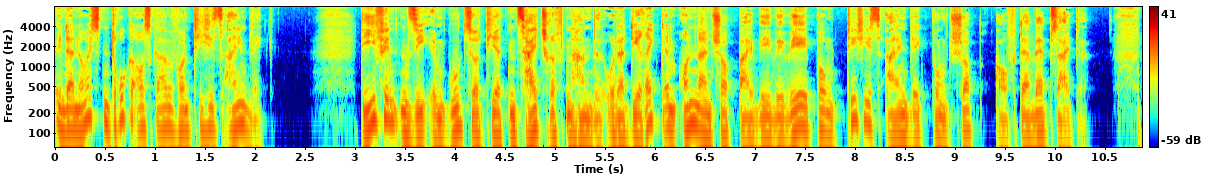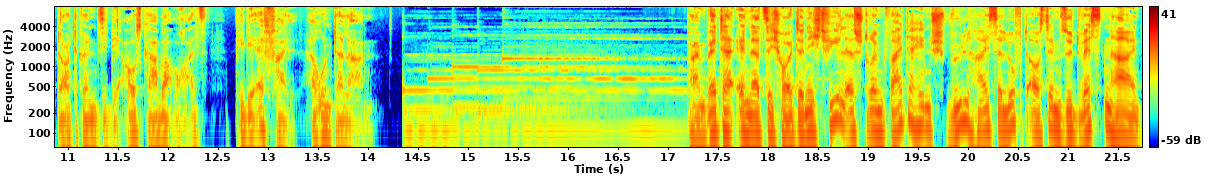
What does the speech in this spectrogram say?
In der neuesten Druckausgabe von Tichys Einblick. Die finden Sie im gut sortierten Zeitschriftenhandel oder direkt im Onlineshop bei www.tichiseinblick.shop auf der Webseite. Dort können Sie die Ausgabe auch als PDF-File herunterladen. Beim Wetter ändert sich heute nicht viel. Es strömt weiterhin schwülheiße Luft aus dem Südwesten herein.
